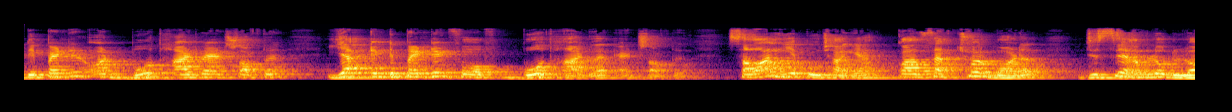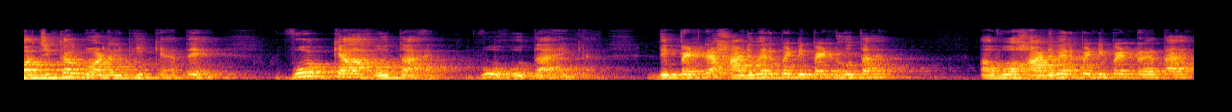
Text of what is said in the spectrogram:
dependent on both hardware and software या independent for both hardware and software सवाल ये पूछा गया कॉन्सेप्चुअल मॉडल जिससे हम लोग लॉजिकल मॉडल भी कहते हैं, वो क्या होता है? वो होता है क्या? डिपेंडेंट हार्डवेयर पे डिपेंड होता है। वो हार्डवेयर पे डिपेंड रहता है,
